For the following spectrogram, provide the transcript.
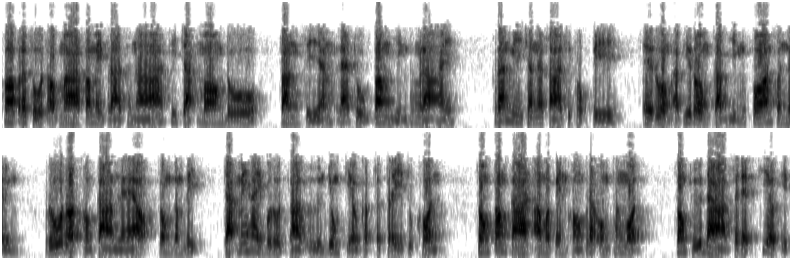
พอประสูติออกมาก็ไม่ปรารถนาที่จะมองดู ฟังเสียงและถูกต้องหญิงทั้งหลาย ครั้นมีชนสาสิบหกปี ได้ร่วมอภิรมกับหญิงฟ้อนคนหนึ่ง รู้รสของกามแล้วทรงดำริจะไม่ให้บุรุษเหล่าอื่นยุ่งเกี่ยวกับสตรีทุกคน ทรงต้องการเอามาเป็นของพระองค์ทั้งหมด ทรงถือดาบเสด็จเที่ยวติด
